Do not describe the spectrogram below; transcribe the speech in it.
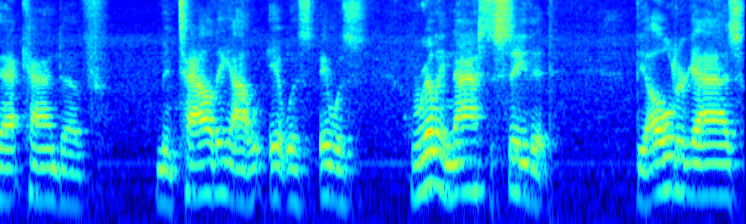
that kind of mentality I, it was it was really nice to see that the older guys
